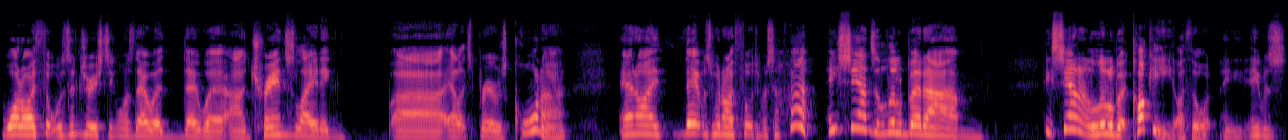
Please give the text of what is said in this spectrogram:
What I thought was interesting was they were they were uh, translating uh, Alex Pereira's corner, and I that was when I thought to myself, huh, he sounds a little bit um, he sounded a little bit cocky. I thought he he was.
